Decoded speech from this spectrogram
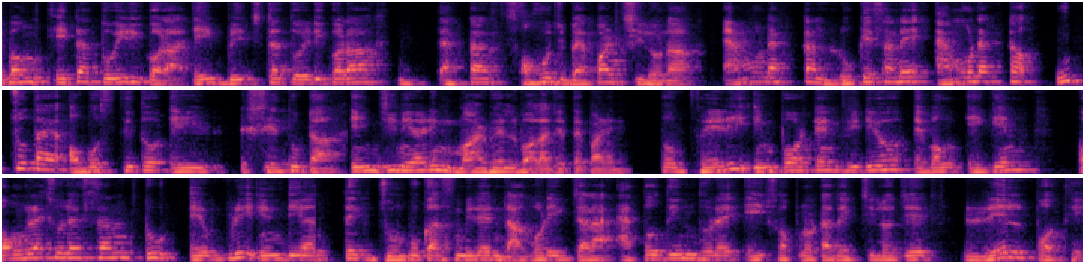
এবং এটা তৈরি করা, এই ব্রিজটা তৈরি করা একটা সহজ ব্যাপার ছিল না। এমন একটা লোকেশনে এমন একটা উচ্চতায় অবস্থিত এই সেতুটা ইঞ্জিনিয়ারিং মার্ভেল বলা যেতে পারে। তো ভেরি ইম্পর্টেন্ট ভিডিও এবং again congratulation to every Indian প্রত্যেক জম্মু কাশ্মীরের নাগরিক যারা এতদিন ধরে এই স্বপ্নটা দেখছিল যে রেল পথে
